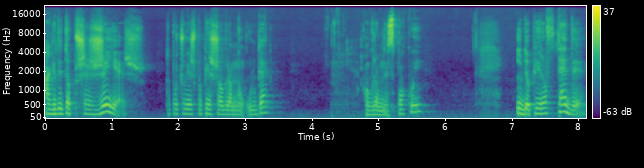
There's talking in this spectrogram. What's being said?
A gdy to przeżyjesz, to poczujesz po pierwsze ogromną ulgę, ogromny spokój. I dopiero wtedy,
